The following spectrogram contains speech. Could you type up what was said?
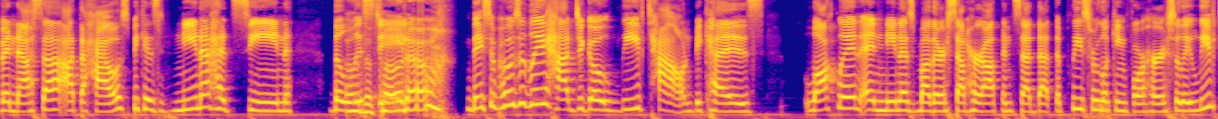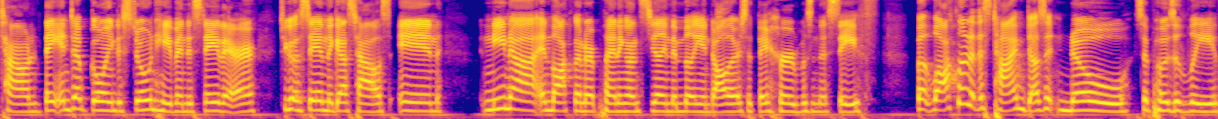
Vanessa at the house because Nina had seen the Oh, the listing. photo. They supposedly had to go leave town because Lachlan and Nina's mother set her up and said that the police were looking for her. So they leave town. They end up going to Stonehaven to stay there, to go stay in the guest house. And Nina and Lachlan are planning on stealing the million dollars that they heard was in the safe. But Lachlan at this time doesn't know, supposedly,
